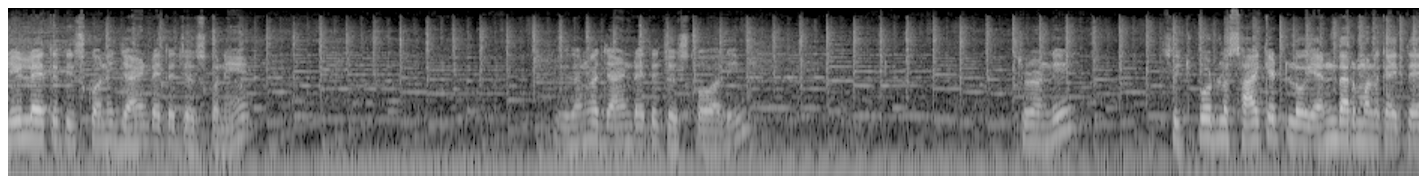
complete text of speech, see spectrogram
నీళ్ళు అయితే తీసుకొని జాయింట్ అయితే చేసుకొని ఈ విధంగా జాయింట్ అయితే చేసుకోవాలి. చూడండి స్విచ్ బోర్డ్లో సాకెట్లో ఎన్ ధర్మల్కి అయితే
